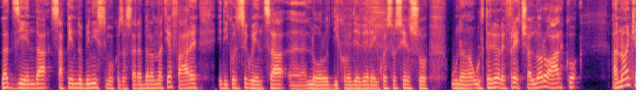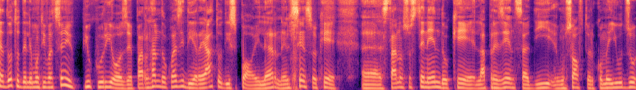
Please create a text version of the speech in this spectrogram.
l'azienda sapendo benissimo cosa sarebbero andati a fare e di conseguenza eh, loro dicono di avere in questo senso una ulteriore freccia al loro arco hanno anche addotto delle motivazioni più curiose, parlando quasi di reato di spoiler, nel senso che eh, stanno sostenendo che la presenza di un software come Yuzu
